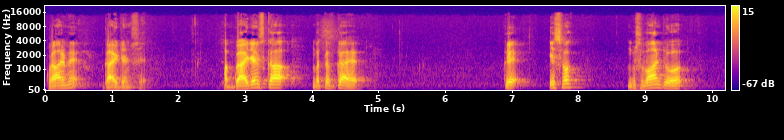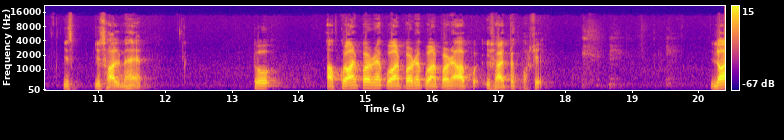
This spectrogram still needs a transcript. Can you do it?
قرآن میں گائیڈنس ہے۔ اب گائیڈنس کا مطلب کیا ہے؟ کہ اس وقت مسلمان جو جس جس حال میں ہیں، تو آپ قرآن پڑھ رہے ہیں، قرآن پڑھ رہے ہیں، قرآن پڑھ رہے ہیں، آپ کو اس حایت تک پہنچے۔ لا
